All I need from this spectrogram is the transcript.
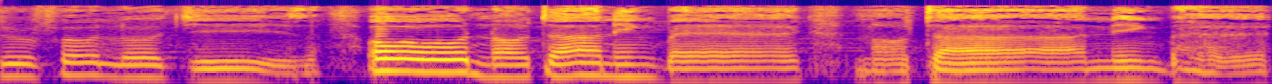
to follow Jesus. Oh, no turning back, no turning back.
